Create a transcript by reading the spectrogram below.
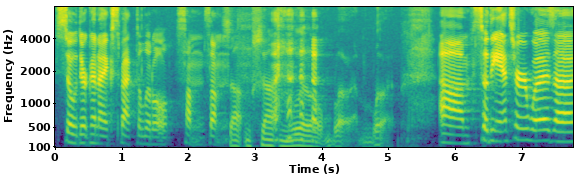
so they're gonna expect a little something something. Something, something, little, blah, blah. Um, so the answer was uh,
